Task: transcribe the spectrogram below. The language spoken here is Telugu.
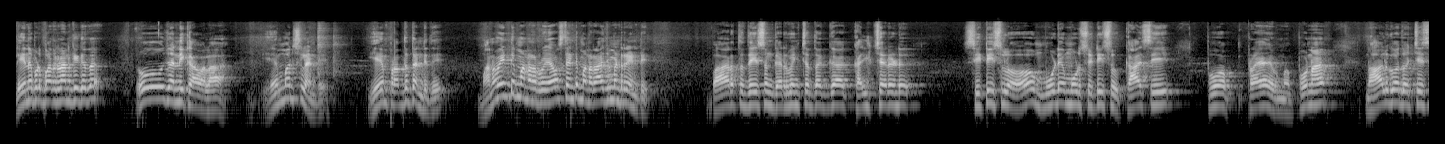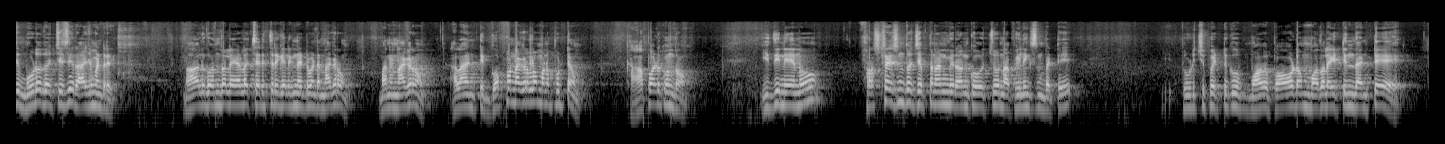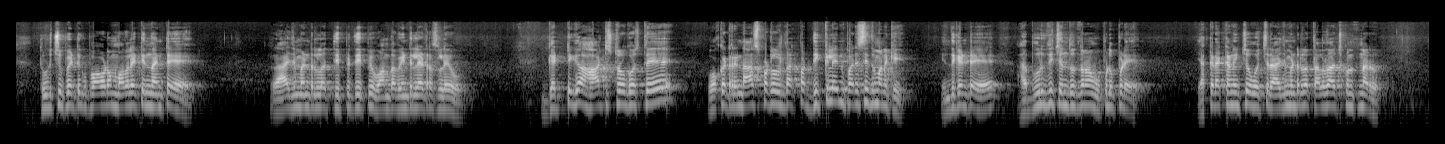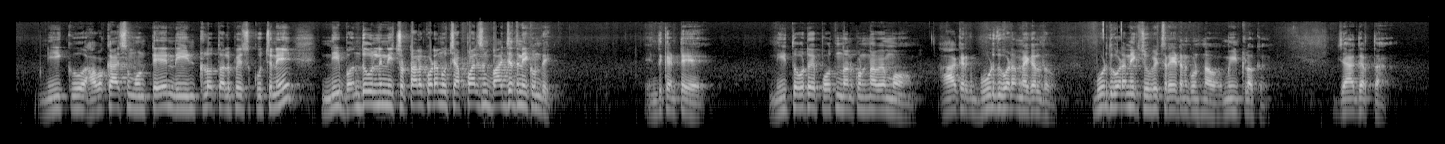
లేనప్పుడు బతకడానికే కదా. రోజు అన్నీ కావాలా? ఏం మనుషులండి? ఏం పద్ధతి అండి ఇది? మనమేంటి మన వ్యవస్థ ఏంటి? మన రాజమండ్రి ఏంటి? భారతదేశం గర్వించదగ్గ కల్చర్డ్ సిటీస్లో మూడే మూడు సిటీసు కాశీ పూ పూనా నాలుగోది వచ్చేసి మూడోది వచ్చేసి రాజమండ్రి. నాలుగు వందల ఏళ్ళ చరిత్ర కలిగినటువంటి నగరం మన నగరం. అలాంటి గొప్ప నగరంలో మనం పుట్టాం. కాపాడుకుందాం. ఇది నేను ఫ్రస్ట్రేషన్తో చెప్తున్నాను మీరు అనుకోవచ్చు నా ఫీలింగ్స్ని బట్టి. తుడిచిపెట్టుకు మొద పోవడం మొదలెట్టిందంటే తుడిచిపెట్టుకు పోవడం మొదలెట్టిందంటే రాజమండ్రిలో తిప్పి తిప్పి వంద వెంటిలేటర్స్ లేవు. గట్టిగా హార్ట్ స్ట్రోక్ వస్తే ఒకటి రెండు హాస్పిటల్ తప్ప దిక్కులేని పరిస్థితి మనకి. ఎందుకంటే అభివృద్ధి చెందుతున్నాం ఇప్పుడిప్పుడే. ఎక్కడెక్కడి నుంచో వచ్చి రాజమండ్రిలో తలదాచుకుంటున్నారు నీకు అవకాశం ఉంటే నీ ఇంట్లో తలుపేసి కూర్చుని నీ బంధువుల్ని నీ చుట్టాలకు కూడా నువ్వు చెప్పాల్సిన బాధ్యత నీకుంది. ఎందుకంటే నీతోటే పోతుంది అనుకుంటున్నావేమో ఆఖరికి బూడిద కూడా మిగలదు. బూడిద కూడా నీకు చూపించరేట్ అనుకుంటున్నావు మీ ఇంట్లోకి? జాగ్రత్త.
